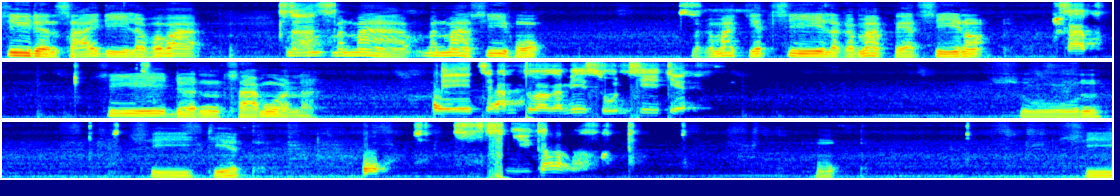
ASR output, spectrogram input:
สี่เดินสายดีแล้วเพราะว่า มันมันมา มันมาสี่หกแล้วก็มาเจ็ดสี่แล้วก็มาแปดสี่เนาะครับสี่เดินสามงวดล่ะไอ้สามตัวก็มีศูนย์สี่เจ็ดศูนย์สี่เจ็ดหกสี่เก้า หก สี่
